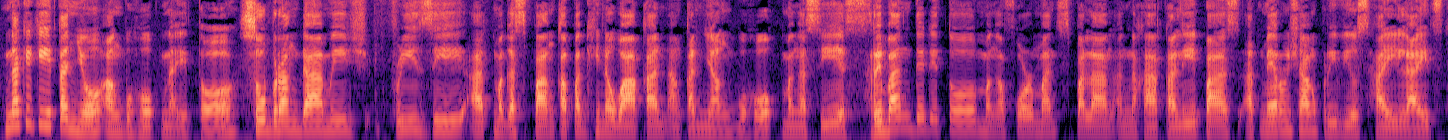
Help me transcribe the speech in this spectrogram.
Nakikita nyo ang buhok na ito? Sobrang damage, frizzy at magaspang kapag hinawakan ang kanyang buhok, mga sis. Rebanded ito, mga 4 months pa lang ang nakakalipas at meron siyang previous highlights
